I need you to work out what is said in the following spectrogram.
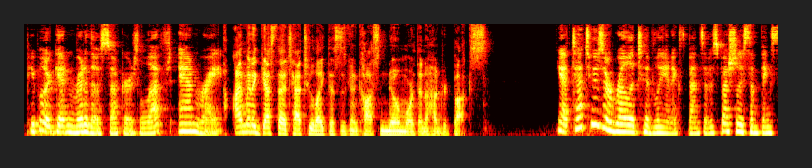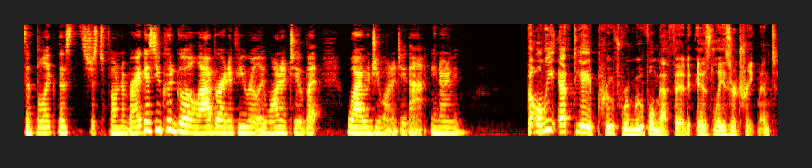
People are getting rid of those suckers left and right. I'm going to guess that a tattoo like this is going to cost no more than 100 bucks. Yeah, tattoos are relatively inexpensive, especially something simple like this. It's just a phone number. I guess you could go elaborate if you really wanted to, but why would you want to do that? You know what I mean? The only FDA approved removal method is laser treatment,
